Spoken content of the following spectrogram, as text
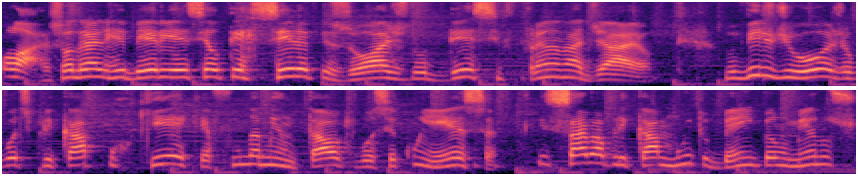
Olá, eu sou André Ribeiro e esse é o terceiro episódio do Decifrando Agile. No vídeo de hoje eu vou te explicar por que, que é fundamental que você conheça e saiba aplicar muito bem pelo menos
